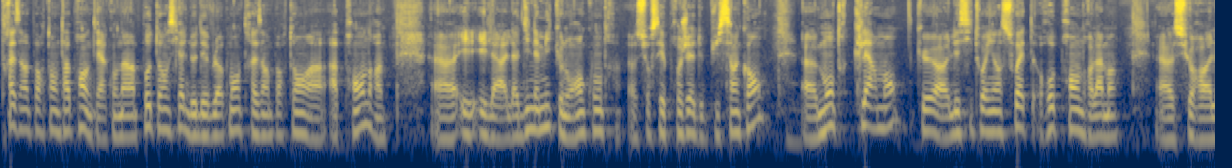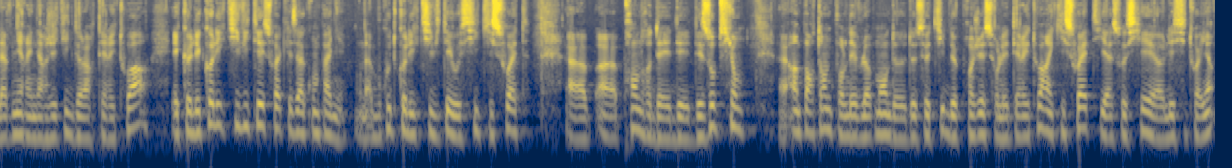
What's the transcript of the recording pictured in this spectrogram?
très importante à prendre, c'est-à-dire qu'on a un potentiel de développement très important à, prendre. et, et la, dynamique que l'on rencontre euh, sur ces projets depuis cinq ans euh, montre clairement que euh, les citoyens souhaitent reprendre la main sur l'avenir énergétique de leur territoire et que les collectivités souhaitent les accompagner. On a beaucoup de collectivités aussi qui souhaitent prendre des, options importantes pour le développement de, ce type de projet sur les territoires et qui souhaitent y associer les citoyens.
